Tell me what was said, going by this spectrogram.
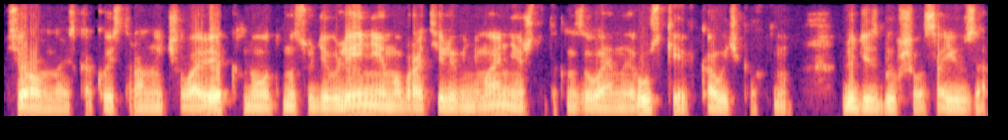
все равно, из какой страны человек, но вот мы с удивлением обратили внимание, что так называемые русские, в кавычках, ну, люди из бывшего Союза,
